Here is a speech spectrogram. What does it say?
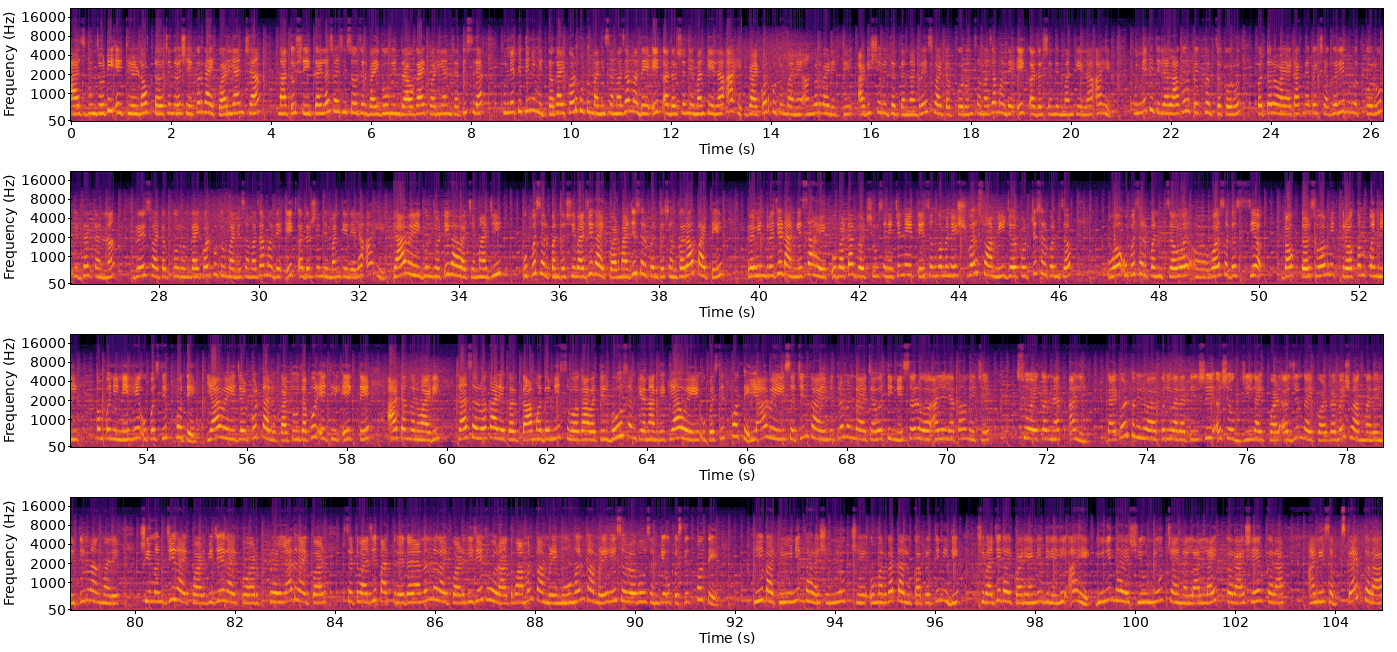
आज गुंजोटी येथील डॉक्टर चंद्रशेखर गायकवाड यांच्या मातोश्री कैलासवासी सोजरबाई गोविंदराव गायकवाड यांच्या तिसऱ्या पुण्यतिथीनिमित्त गायकवाड कुटुंबाने समाजामध्ये एक आदर्श निर्माण केला आहे. गायकवाड कुटुंबाने अंगणवाडीतील अडीचशे विद्यार्थ्यांना ड्रेस वाटप करून समाजामध्ये एक आदर्श निर्माण केला आहे. पुण्यतिथीला लाखो रुपये खर्च करून पत्रवाया टाकण्यापेक्षा गरीब होतकरू विद्यार्थ्यांना ड्रेस वाटप करून गायकवाड कुटुंबाने समाजामध्ये एक आदर्श निर्माण केलेला आहे. यावेळी गुंजोटी गावाचे माजी उपसरपंच शिवाजी गायकवाड माजी सरपंच शंकरराव पाटील रवींद्रजी डांगे साहेब उबाटा गट शिवसेनेचे नेते संगमनेश्वर स्वामी जळकोटचे सरपंच व उपसरपंच व व सदस्य डॉक्टर्स स्वमित्र कंपनी कंपनीने हे उपस्थित होते. यावेळी जळकोट तालुका तुळजापूर येथील एक ते आठ अंगणवाडीच्या सर्व कार्यकर्ता मदनीस व गावातील बहुसंख्य नागरिक यावेळी उपस्थित होते. यावेळी सचिन काळे मित्रमंडळाच्या वतीने सर्व आलेल्या पाहुण्याचे सोय करण्यात आली. गायकवाड परिवार परिवारातील श्री अशोकजी गायकवाड अर्जुन गायकवाड रमेश वाघमारे नितीन वाघमारे श्रीमंतजी गायकवाड विजय गायकवाड प्रल्हाद गायकवाड सटवाजी पात्रे दयानंद गायकवाड विजय थोरात वामन कांबळे मोहन कांबळे हे सर्व बहुसंख्य उपस्थित होते. ही बातमी युनिक धाराशिव न्यूजचे उमरगा तालुका प्रतिनिधी शिवाजी गायकवाड यांनी दिलेली आहे. युनिक धाराशिव न्यूज चॅनलला लाईक करा शेअर करा आणि सबस्क्राईब करा.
